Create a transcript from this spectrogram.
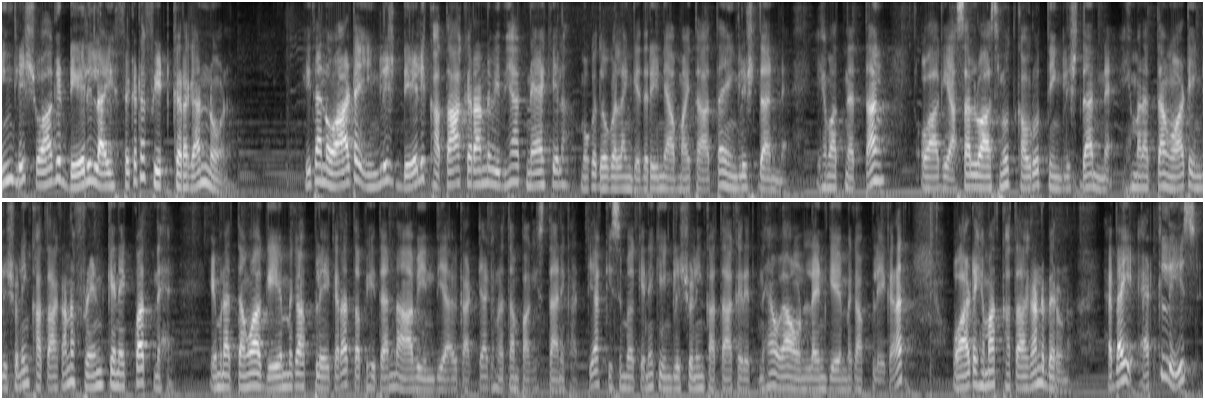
ඉංගලිෂ් වාගේ ඩේලි ලයි් එකට ෆිට් කරගන්න ඕන. හිත නොවාට ඉංගලිස් ඩේලි කතා කරන්න විදිහක් නෑ කියලා. මොක දොගලන් ගෙදරන අමයි තාත ඉංගලිස් දන්න එහමත් නැත්තං ඔගේ අසල්වාසනුත් කවරුත් ඉංගලිස් දන්න එහමනත්තන් වාට ඉංගලිස්වලින් කතා කරන ෆ්‍රෙන්් කෙනෙක්වත් නැහැ. එමනත්තවා ගේම එක පලේ කර අපි හිතන්න ආව ඉන්දියාව කටයක් නතම් පකිස්ාන කටිය කිසිම කෙනෙ ඉංගලිස්වලින් කතා කරෙත් නෑ ඔයා ඔන්ලයින් ගේම එක පලේ කරත් වාට හෙමත් කතා කරන්න බැරුණ හැබැයි ඇටලිස්ට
